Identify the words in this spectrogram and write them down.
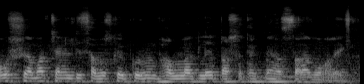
অবশ্যই আমার চ্যানেলটি সাবস্ক্রাইব করবেন, ভালো লাগলে পাশে থাকবেন। আসসালামু আলাইকুম।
